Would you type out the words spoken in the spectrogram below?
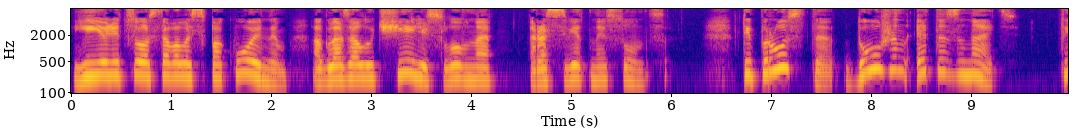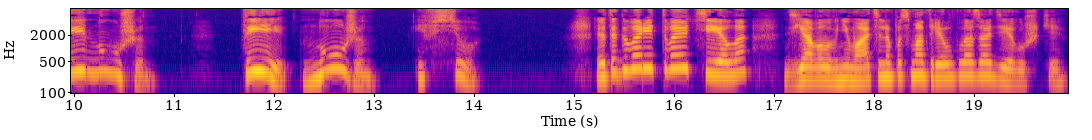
Ее лицо оставалось спокойным, а глаза лучились, словно рассветное солнце. «Ты просто должен это знать. Ты нужен». Ты нужен, и все. Это говорит твое тело. Дьявол внимательно посмотрел в глаза девушки.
